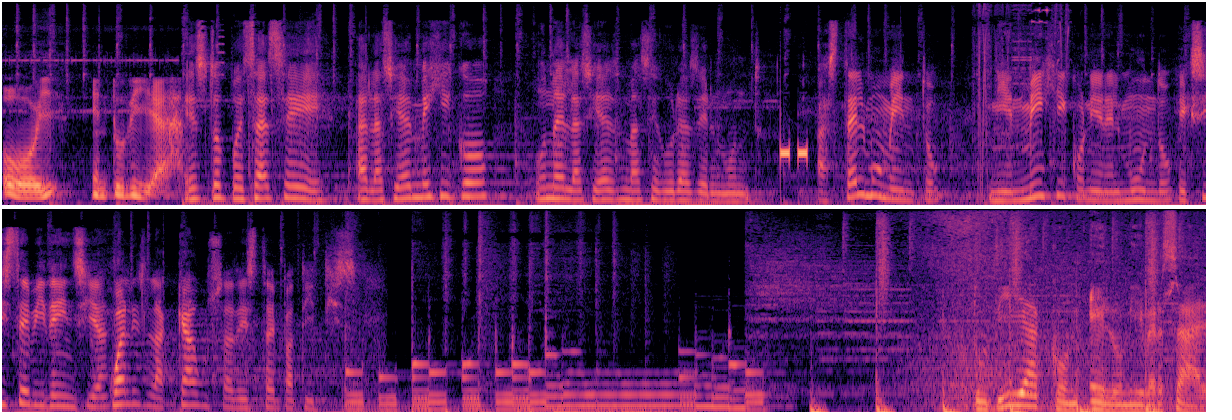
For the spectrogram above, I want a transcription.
Hoy en tu día. Esto pues hace a la Ciudad de México una de las ciudades más seguras del mundo. Hasta el momento, ni en México ni en el mundo existe evidencia cuál es la causa de esta hepatitis. Tu día con el Universal.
